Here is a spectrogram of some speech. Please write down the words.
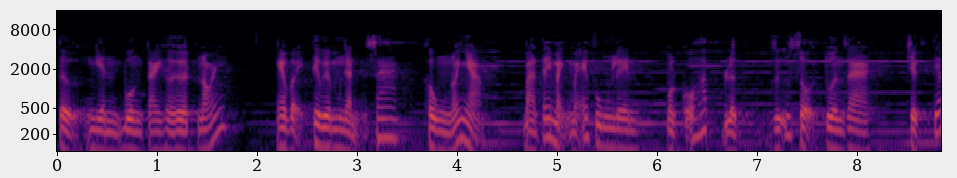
Tự nhiên buông tay hơi hợt nói, nghe vậy tiêu viêm ngẩn ra, không nói nhảm, bàn tay mạnh mẽ vung lên, một cỗ hấp lực dữ dội tuôn ra, trực tiếp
